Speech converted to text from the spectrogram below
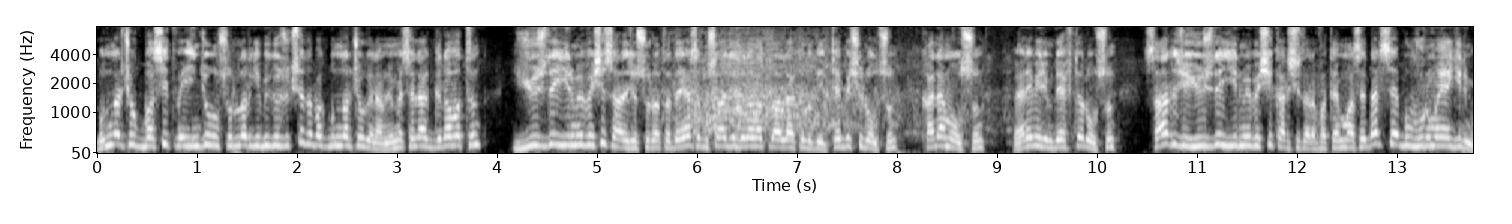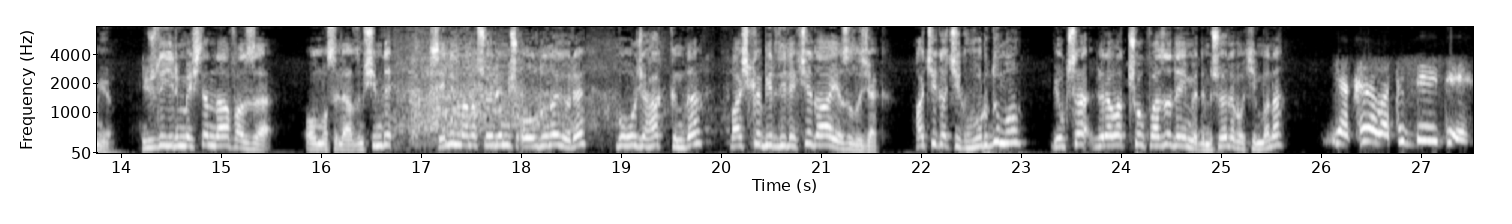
bunlar çok basit ve ince unsurlar gibi gözükse de bak bunlar çok önemli. Mesela gravatın %25'i sadece surata değerse bu sadece gravatla alakalı değil. Tebeşir olsun, kalem olsun ve ne bileyim defter olsun. Sadece %25'i karşı tarafa temas ederse bu vurmaya girmiyor. %25'ten daha fazla olması lazım. Şimdi senin bana söylemiş olduğuna göre bu hoca hakkında başka bir dilekçe daha yazılacak. Açık açık vurdu mu yoksa gravat çok fazla değmedi mi? Söyle bakayım bana. Ya kravatı değdi.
